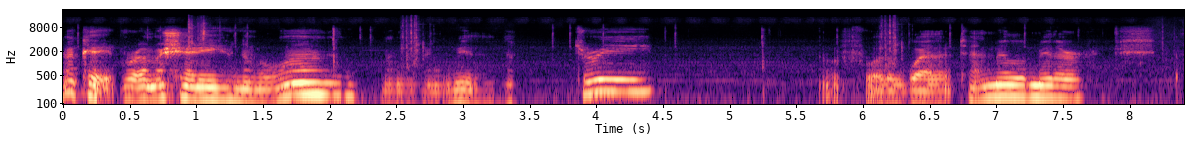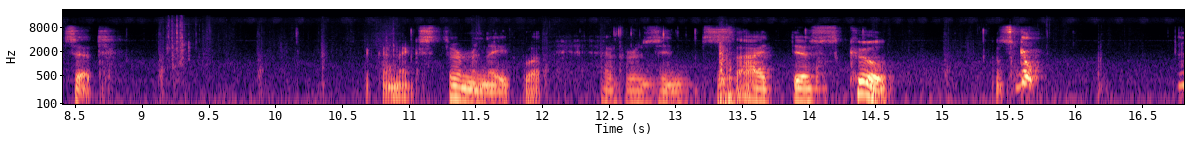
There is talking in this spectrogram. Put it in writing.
Okay, raw machete number one, number three, four the weather 10 millimeter. That's it. I can exterminate whatever's inside this cool. Let's go.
